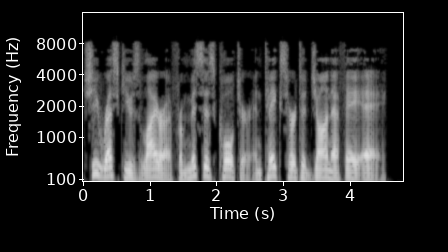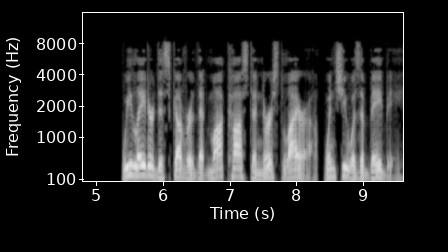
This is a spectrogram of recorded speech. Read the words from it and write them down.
She rescues Lyra from Mrs. Coulter and takes her to John Faa. We later discover that Ma Costa nursed Lyra, when she was a baby.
